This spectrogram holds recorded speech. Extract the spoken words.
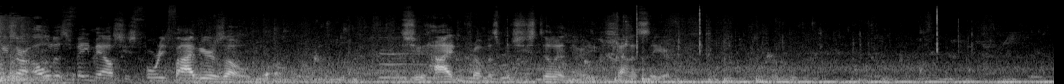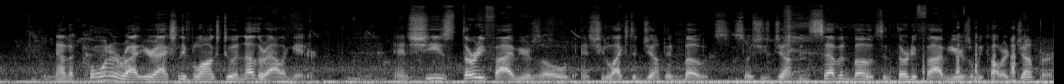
she's our oldest female. 45 years old. She's hiding from us, but she's still in there. You can kind of see her. Now the corner right here actually belongs to another alligator. And she's 35 years old and she likes to jump in boats. So she's jumped in seven boats in 35 years and we call her Jumper.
